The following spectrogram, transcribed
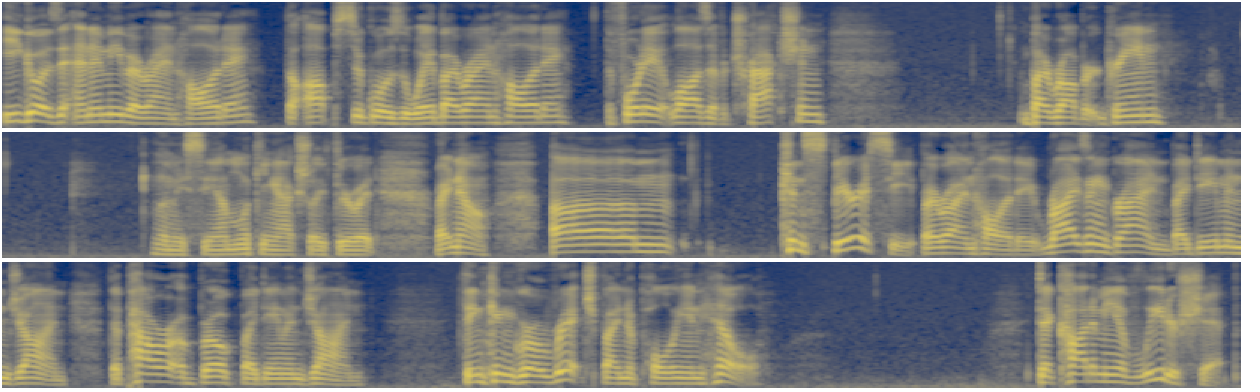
Ego is the Enemy by Ryan Holiday. The Obstacle is the Way by Ryan Holiday. The 48 Laws of Attraction by Robert Greene. Let me see. I'm looking actually through it right now. Um, Conspiracy by Ryan Holiday, Rise and Grind by Daymond John, The Power of Broke by Daymond John, Think and Grow Rich by Napoleon Hill, Dichotomy of Leadership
